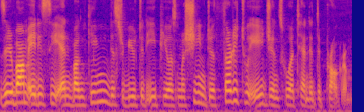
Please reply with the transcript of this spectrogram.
Jiribam ADC and Banking distributed e-POS machine to 32 agents who attended the program.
